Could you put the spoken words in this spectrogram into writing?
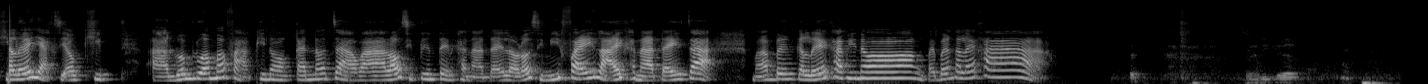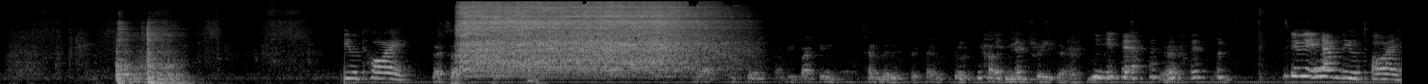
คลิปก็เลยอยากสิเอาคลิปอ่ารวมๆมาฝากพี่น้องกันเนาะจ้าว่าเราสิตื่นเต้นขนาดใดแล้วเราสิมีไฟหลายขนาดใดจ้ามาเบิ่งกันเลยค่ะพี่น้อง ไปเบิ่งกันเลยค่ะ Toy That's it. Right, I'll be back in 10 minutes, okay? I'm just going to cut a new tree down. yeah Yeah? we have new toy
